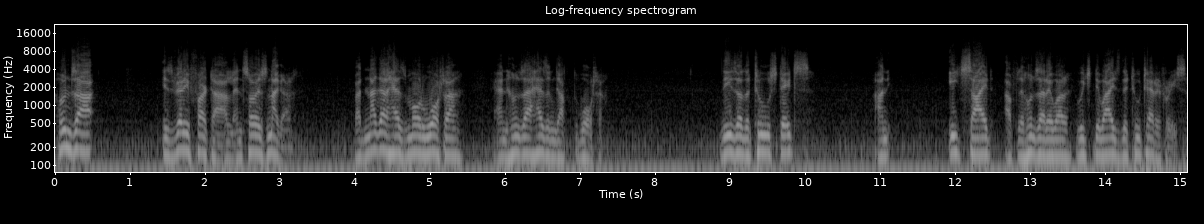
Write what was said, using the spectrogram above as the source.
Hunza is very fertile and so is Nagar. But Nagar has more water and Hunza hasn't got water. These are the two states on each side of the Hunza River which divides the two territories.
